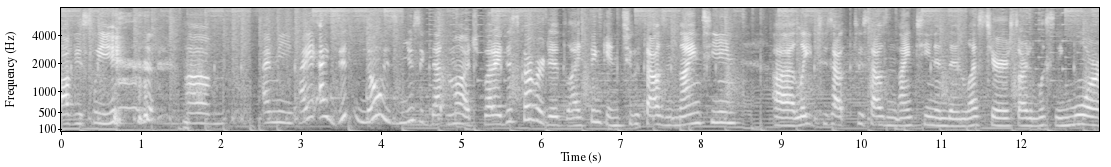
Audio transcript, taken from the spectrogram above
Obviously. um, I mean, I, I didn't know his music that much, but I discovered it, I think, in 2019, uh, late 2000 2019, and then last year started listening more.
